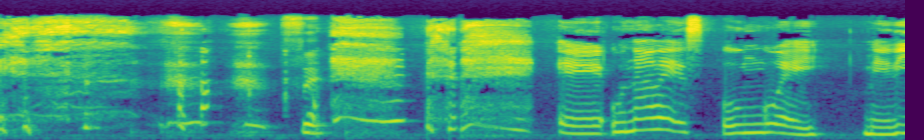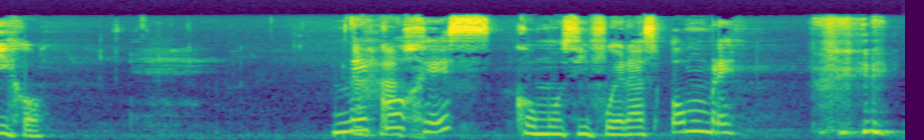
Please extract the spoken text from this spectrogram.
Sí. Eh, una vez un güey me dijo, me Ajá. coges como si fueras hombre.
